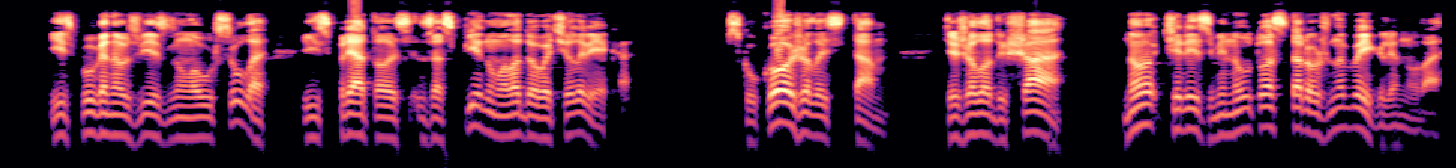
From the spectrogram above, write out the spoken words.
— испуганно взвизгнула Урсула и спряталась за спину молодого человека. Скукожилась там, тяжело дыша, но через минуту осторожно выглянула.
